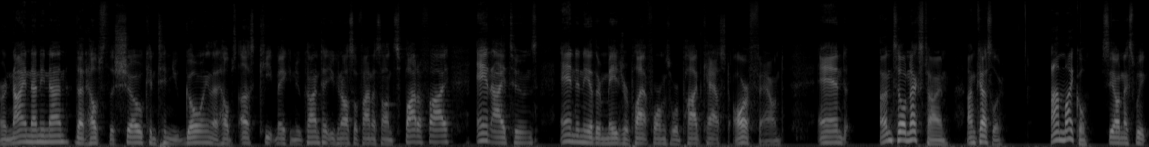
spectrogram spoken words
or 9.99. That helps the show continue going. That helps us keep making new content. You can also find us on Spotify and iTunes and any other major platforms where podcasts are found. And until next time, I'm Kessler. I'm Michael. See y'all next week.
